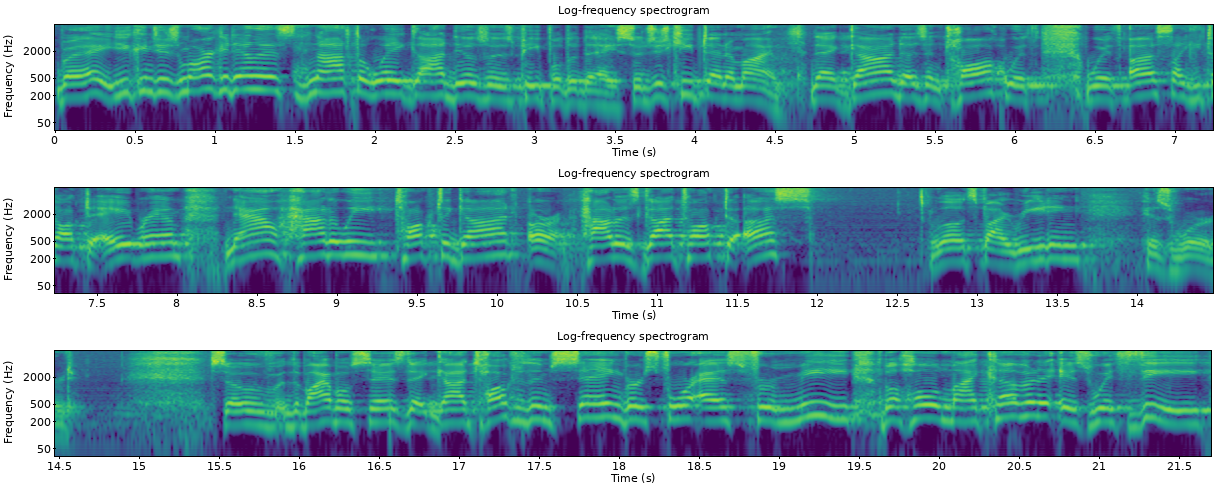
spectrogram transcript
But hey, you can just mark it down. That's not the way God deals with His people today. So just keep that in mind. That God doesn't talk with, with us like He talked to Abraham. Now, how do we talk to God? Or how does God talk to us? Well, it's by reading His Word. So the Bible says that God talked to them, saying, verse 4, As for me, behold, my covenant is with thee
